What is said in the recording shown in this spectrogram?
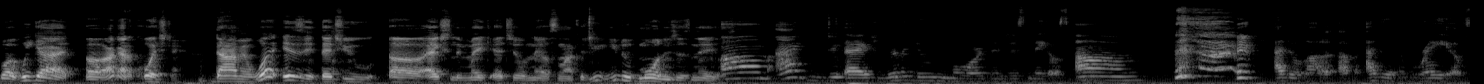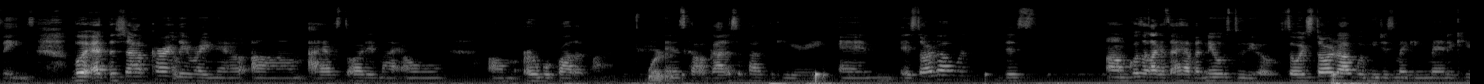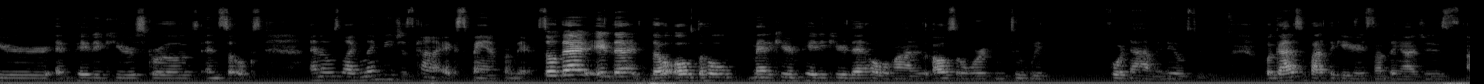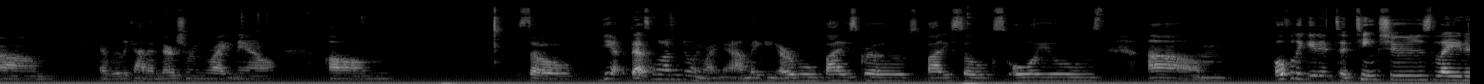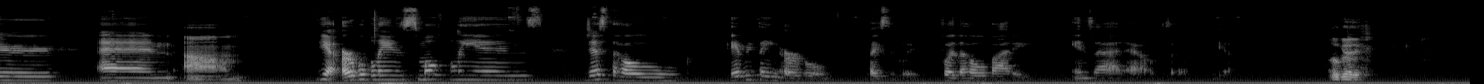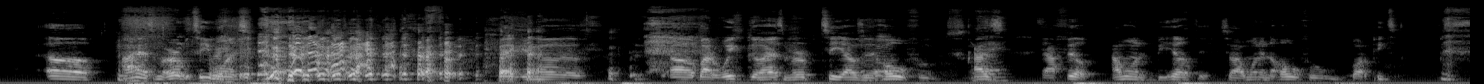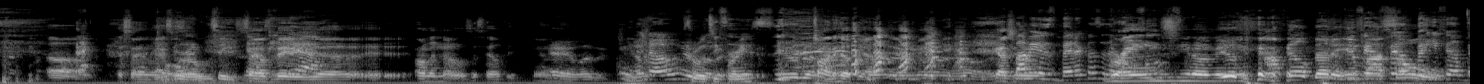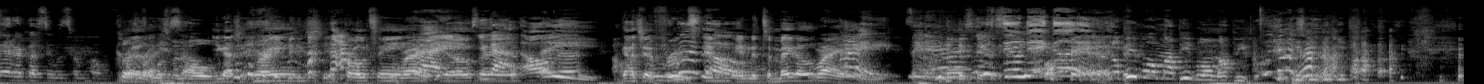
but we got uh, I got a question. Diamond, what is it that you uh, actually make at your nail salon? Because you, you do more than just nails. Um, I do. I really do more than just nails. Um, I do a lot of. I do an array of things. But at the shop currently, right now, um, I have started my own um, herbal product line, Word. and it's called Goddess Apothecary. And it started off with this. Um, because like I said, I have a nail studio, so it started off with me just making manicure and pedicure scrubs and soaks, and it was like, let me just kind of expand from there. So that that the oh, the whole manicure and pedicure, that whole line is also working too with for Diamond Nail Studio. But Goddess Apothecary is something I just um, am really kind of nurturing right now. Um, so yeah, that's what I'm doing right now. I'm making herbal body scrubs, body soaks, oils. Um, hopefully, get into tinctures later, and um, yeah, herbal blends, smoke blends, just the whole everything herbal, basically for the whole body, inside out. So yeah. Okay. Uh, I had some herbal tea once back in uh, uh about a week ago. I had some herbal tea. I was at Whole Foods. I was, Okay. I felt I wanted to be healthy, so I went into Whole Foods, bought a pizza. Uh, That sounds, that's herbal sounds very Yeah. uh, on the nose. It's healthy. Yeah. it wasn't. You know, You Cruelty free. Trying to help you out. Got But I mean, it your was better because of the grains. You know what I It mean? was, I felt better You in feel, my feel, soul but you feel better because it was from home. because it was from Whole. You got your grains, your protein. Right. You know what I'm You got all hey, Got your fruits Good in, in the tomato. the right. right. See, you still did good. You know, people on my people on my people.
